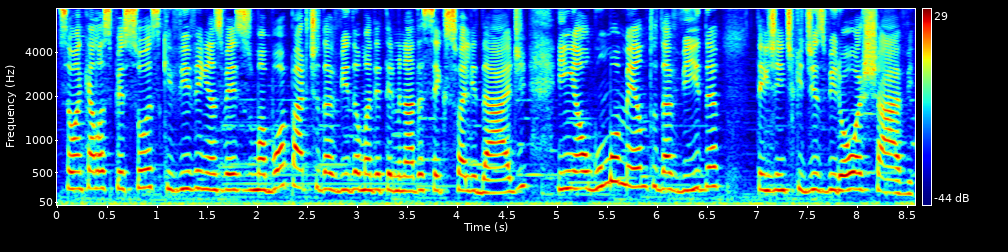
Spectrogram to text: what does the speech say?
são aquelas pessoas que vivem às vezes uma boa parte da vida uma determinada sexualidade e em algum momento da vida tem gente que desvirou a chave,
